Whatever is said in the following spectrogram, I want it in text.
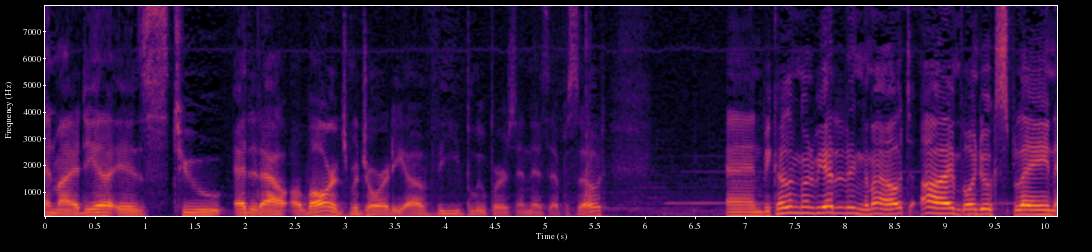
And my idea is to edit out a large majority of the bloopers in this episode. And because I'm going to be editing them out, I'm going to explain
